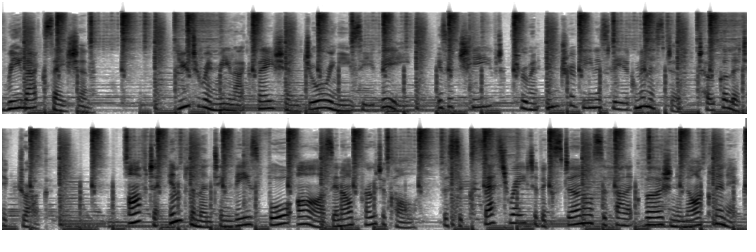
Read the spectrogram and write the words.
relaxation. Uterine relaxation during ECV is achieved through an intravenously administered tocolytic drug. After implementing these four R's in our protocol, the success rate of external cephalic version in our clinic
